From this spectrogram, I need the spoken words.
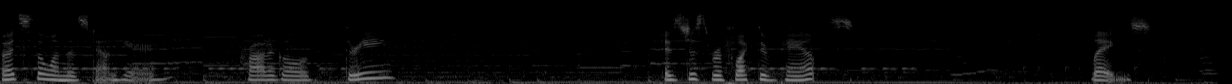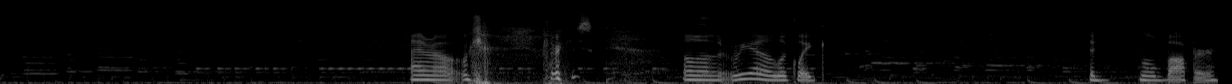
What's the one that's down here? Prodigal 3? It's just reflective pants. Legs. I don't know. Hold on, we gotta look like a little bopper.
